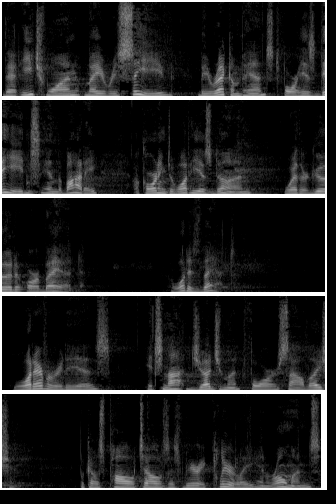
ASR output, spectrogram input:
that each one may receive be recompensed for his deeds in the body according to what he has done whether good or bad. What is that? whatever it is, it's not judgment for salvation. Because Paul tells us very clearly in Romans,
